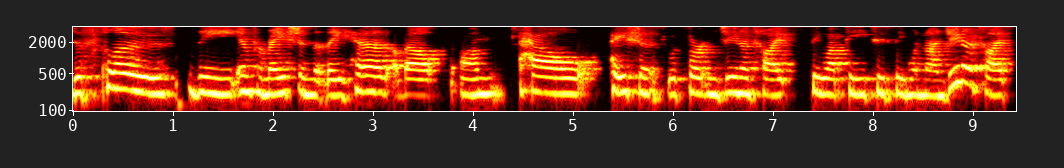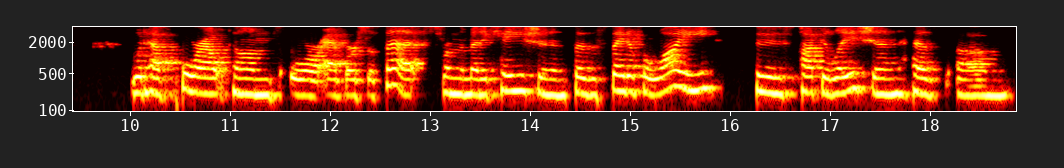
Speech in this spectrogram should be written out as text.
disclose the information that they had about um, how patients with certain genotypes, CYP2C19 genotypes, would have poor outcomes or adverse effects from the medication. And so the state of Hawaii, whose population has, um,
